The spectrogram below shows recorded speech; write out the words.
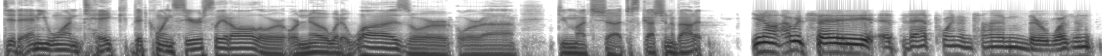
did anyone take Bitcoin seriously at all, or or know what it was, or or uh, do much uh, discussion about it? You know, I would say at that point in time there wasn't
